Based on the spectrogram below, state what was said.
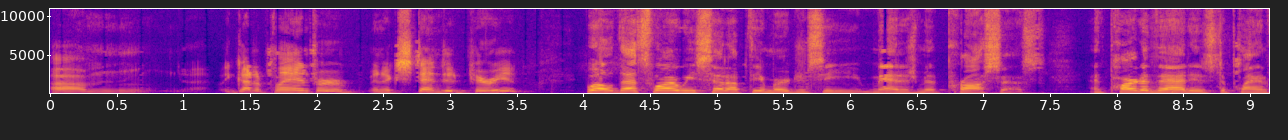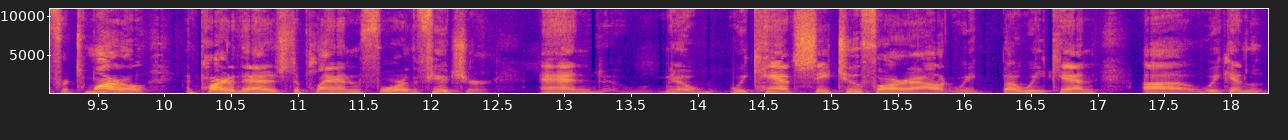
Um, got a plan for an extended period? Well, that's why we set up the emergency management process. And part of that is to plan for tomorrow, and part of that is to plan for the future. And you know, we can't see too far out, we, but we can uh, we can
